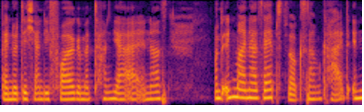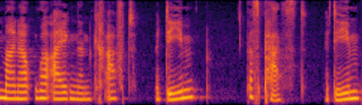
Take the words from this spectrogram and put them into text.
Wenn du dich an die Folge mit Tanja erinnerst, und in meiner Selbstwirksamkeit, in meiner ureigenen Kraft, mit dem, was passt, mit dem,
